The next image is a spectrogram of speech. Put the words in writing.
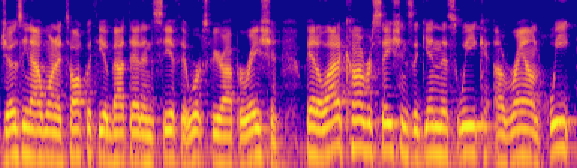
Josie and I want to talk with you about that and see if it works for your operation. We had a lot of conversations again this week around wheat,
